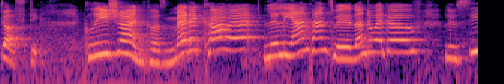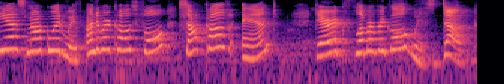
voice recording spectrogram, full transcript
Dusty. Cliche and Cosmetic Comet, Lillian Pants with Underwear Cove, Lucia Snockwood with Underwear Cove Full, Sock Cove, and Derek Flubberbickle with Dunk.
